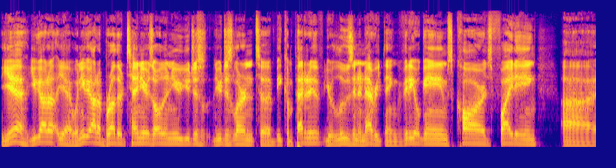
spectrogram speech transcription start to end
Yeah, you gotta. Yeah, when you got a brother ten years older than you, you just you just learn to be competitive. You're losing in everything: video games, cards, fighting. Uh,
